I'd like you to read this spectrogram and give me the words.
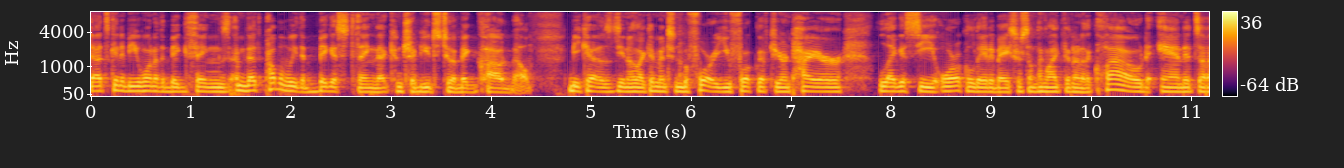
that's going to be one of the big things. I mean, that's probably the biggest thing that contributes to a big cloud bill. Because, you know, like I mentioned before, you forklift your entire legacy Oracle database or something like that into the cloud, and it's a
